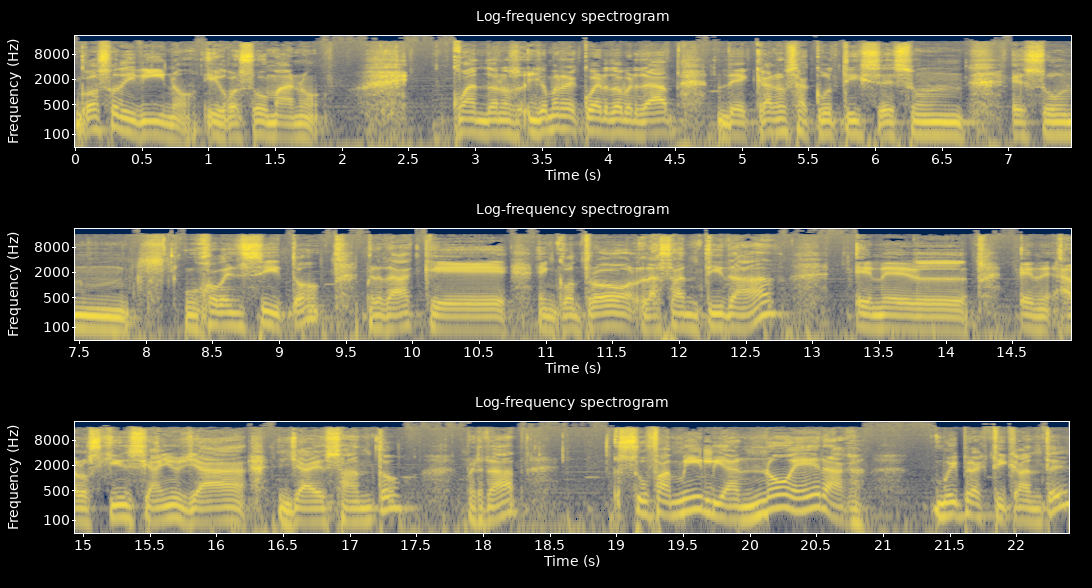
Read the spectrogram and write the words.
gozo divino y gozo humano cuando yo me recuerdo, ¿verdad?, de Carlos Acutis, es un, es un, un jovencito, ¿verdad?, que encontró la santidad en el, a los 15 años ya, ya es santo, ¿verdad? Su familia no era muy practicante.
